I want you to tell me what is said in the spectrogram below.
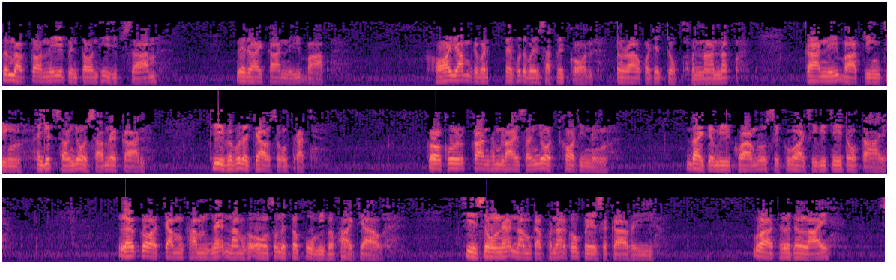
สำหรับตอนนี้เป็นตอนที่สิบสามในรายการหนีบาป ขอย้ำกับในพุทธบริษัทไว้ก่อน เรื่องราวกว่าจะจบมันนานนัก การหนีบาปจริง ๆ ให้ยึดสังโยชน์สามรายการ ที่พระพุทธเจ้าทรงตรัส ก็คือการทำลายสัญญชน์ข้อที่หนึ่ง ได้จะมีความรู้สึกว่าชีวิตนี้ต้องตาย แล้วก็จำคำแนะนำขององค์สมเด็จพระผู้มีพระภาคเจ้า ที่ทรงแนะนำกับคณะของเปสการี ว่าเธอทั้งหลาย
